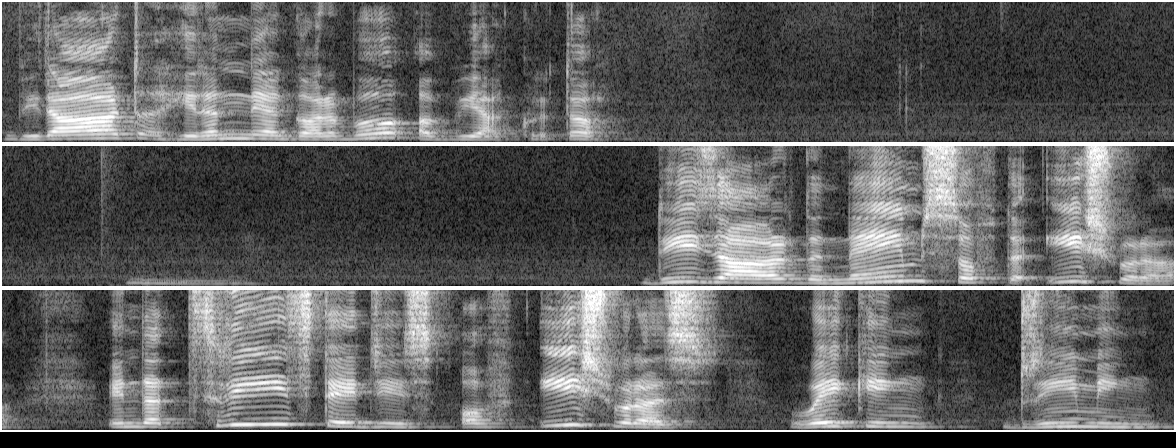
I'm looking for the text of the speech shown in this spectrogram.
Virat Hiranyagarbha Abhyakrita. Hmm. These are the names of the Ishvara in the three stages of Ishvara's waking, dreaming,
